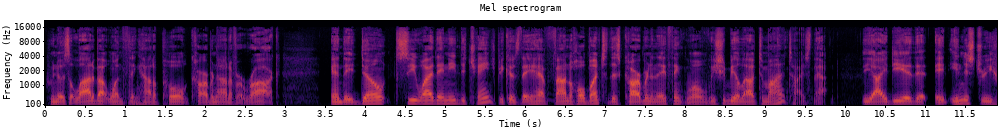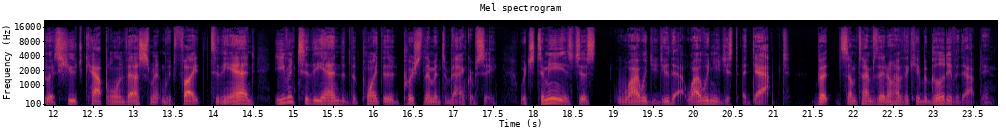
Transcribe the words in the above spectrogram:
who knows a lot about one thing how to pull carbon out of a rock. And they don't see why they need to change because they have found a whole bunch of this carbon and they think well we should be allowed to monetize that. The idea that an industry who has huge capital investment would fight to the end even to the end at the point that it would push them into bankruptcy which to me is just why would you do that? Why wouldn't you just adapt but sometimes they don't have the capability of adapting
